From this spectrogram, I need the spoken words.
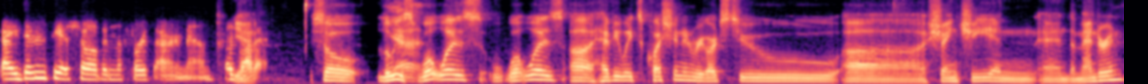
I didn't see it show up in the first Iron Man. I Yeah. got it. So, Luis, Yeah. what was what was uh, Heavyweight's question in regards to uh, Shang Chi and and the Mandarin?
